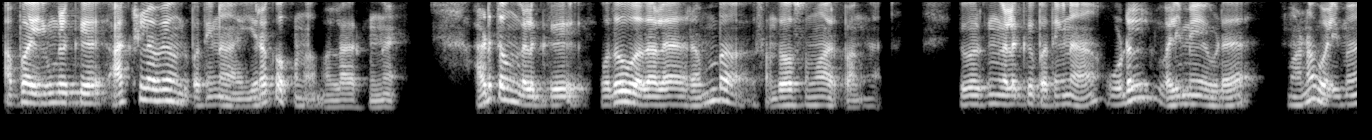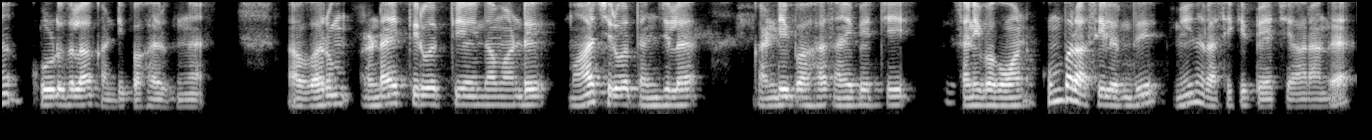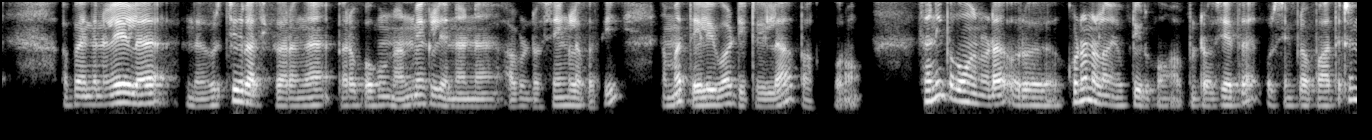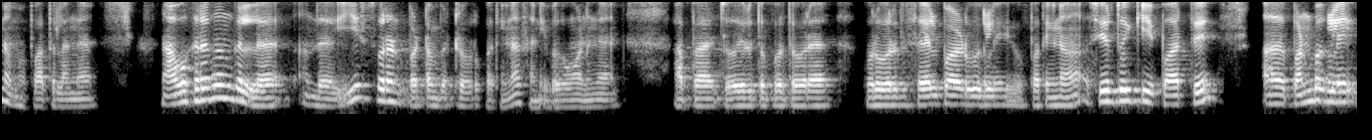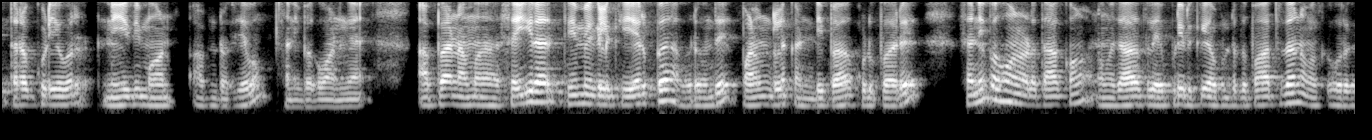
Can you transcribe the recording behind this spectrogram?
அப்போ இவங்களுக்கு ஆக்சுவலாகவே வந்து பார்த்திங்கன்னா இரக்க குணம் நல்லா இருக்குங்க. அடுத்தவங்களுக்கு உதவுவதால் ரொம்ப சந்தோஷமாக இருப்பாங்க. இவங்களுக்கு பார்த்திங்கன்னா உடல் வலிமையை விட மன வலிமை கூடுதலாக கண்டிப்பாக இருக்குங்க. வரும் ரெண்டாயிரத்தி இருபத்தி ஐந்தாம் ஆண்டு மார்ச் 25ல கண்டிப்பாக சனி பேச்சு சனி பகவான் கும்பராசியிலிருந்து மீன ராசிக்கு பேச்சு ஆறாங்க. அப்போ இந்த நிலையில் இந்த விருச்சிக ராசிக்காரங்க பெறப்போகும் நன்மைகள் என்னென்ன? அப்படின்ற விஷயங்களை பற்றி நம்ம தெளிவாக டீட்டெயிலாக பார்க்க போகிறோம் சனி பகவானோட ஒரு குணநலம் எப்படி இருக்கும்? அப்படின்ற விஷயத்த ஒரு சிம்பிளாக பார்த்துட்டு நம்ம பார்த்துடலாங்க. நவகிரகங்களில் அந்த ஈஸ்வரன் பட்டம் பெற்றவர் பார்த்திங்கன்னா சனி பகவானுங்க. அப்போ ஜோதிடத்தை பொறுத்தவரை ஒருவரது செயல்பாடுகளை பார்த்தீங்கன்னா, சீர்தூக்கி பார்த்து அ பண்புகளை தரக்கூடியவர் நீதிமான் அப்படின்ற விஷயம் சனி பகவானுங்க. அப்போ நம்ம செய்கிற தீமைகளுக்கு ஏற்ப அவர் வந்து பலன்களை கண்டிப்பாக கொடுப்பாரு சனி பகவானோட தாக்கம் நம்ம ஜாதகத்தில் எப்படி இருக்குது அப்படின்றத பார்த்து தான் நமக்கு ஒரு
